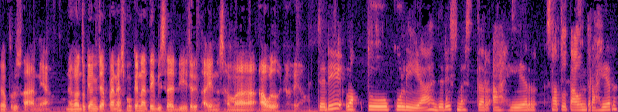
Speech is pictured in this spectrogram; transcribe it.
ke perusahaannya. Nah, untuk yang CPNS mungkin nanti bisa diceritain sama Aul kali ya. Jadi waktu kuliah, jadi semester akhir satu tahun terakhir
